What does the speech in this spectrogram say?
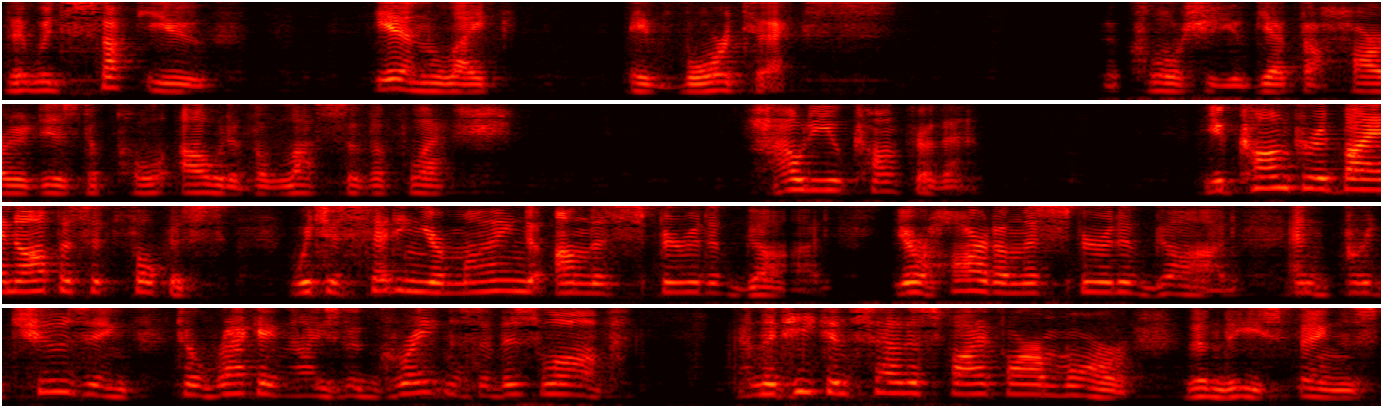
that would suck you in like a vortex. The closer you get, the harder it is to pull out of the lusts of the flesh. How do you conquer that? You conquer it by an opposite focus, which is setting your mind on the Spirit of God your heart on the Spirit of God and choosing to recognize the greatness of His love and that He can satisfy far more than these things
